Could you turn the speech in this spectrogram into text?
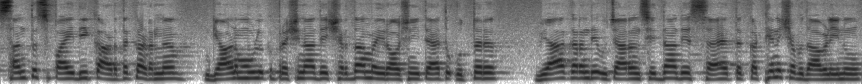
ਸੰਤ ਸਪਾਈ ਦੀ ਘਾੜਤ ਘੜਨ, ਗਿਆਨ ਮੂਲਕ ਪ੍ਰਸ਼ਨਾਂ ਦੇ ਸ਼ਰਧਾਮਈ ਰੌਸ਼ਨੀ ਤਹਿਤ ਉੱਤਰ, ਵਿਆਕਰਨ ਦੇ ਉਚਾਰਨ ਸਿੱਧਾਂ ਦੇ ਸਹਿਤ ਕਠਿਨ ਸ਼ਬਦਾਵਲੀ ਨੂੰ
